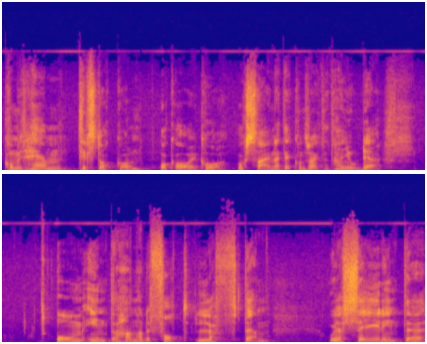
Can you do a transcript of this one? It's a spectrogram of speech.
kommit hem till Stockholm och AIK och signat det kontraktet han gjorde om inte han hade fått löften. Och jag säger inte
